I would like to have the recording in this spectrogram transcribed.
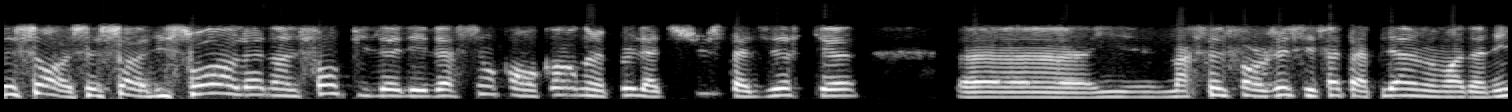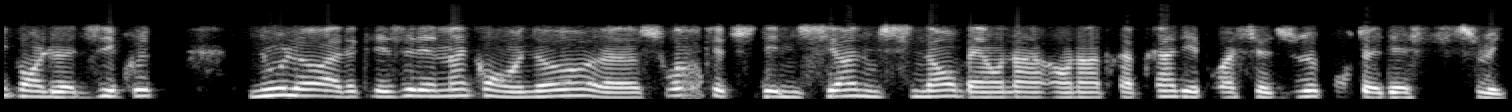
C'est ça, c'est ça. L'histoire, là, dans le fond, puis là, les versions concordent un peu là-dessus, c'est-à-dire que euh, il- Marcel Forget s'est fait appeler à un moment donné, puis on lui a dit, écoute, nous, là, avec les éléments qu'on a, euh, soit que tu démissionnes ou sinon, ben, on, en- on entreprend des procédures pour te destituer.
